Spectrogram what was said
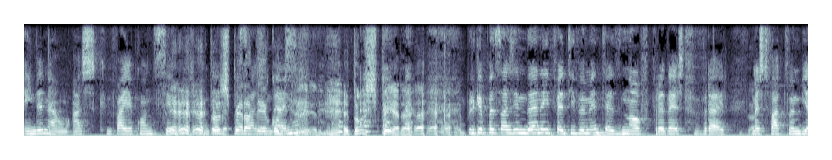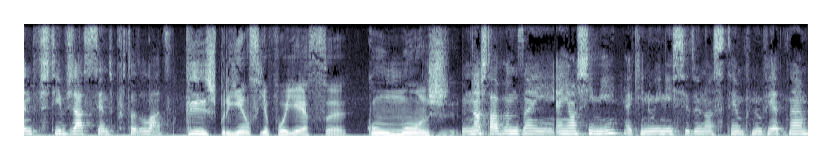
Ainda não, acho que vai acontecer. então espera até acontecer. então espera. Porque a passagem de ano efetivamente é de 9 para 10 de fevereiro, Exato. mas de facto o ambiente festivo já se sente por todo o lado. Que experiência foi essa com um monge? Nós estávamos em, em Ho Chi Minh, aqui no início do nosso tempo no Vietnã,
